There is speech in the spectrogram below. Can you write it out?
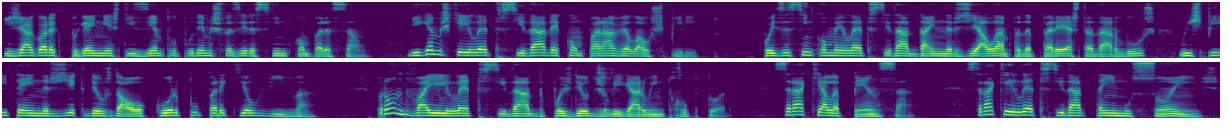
E já agora que peguei neste exemplo, podemos fazer a seguinte comparação. Digamos que a eletricidade é comparável ao espírito, pois assim como a eletricidade dá energia à lâmpada para esta dar luz, o espírito é a energia que Deus dá ao corpo para que ele viva. Para onde vai a eletricidade depois de eu desligar o interruptor? Será que ela pensa? Será que a eletricidade tem emoções?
